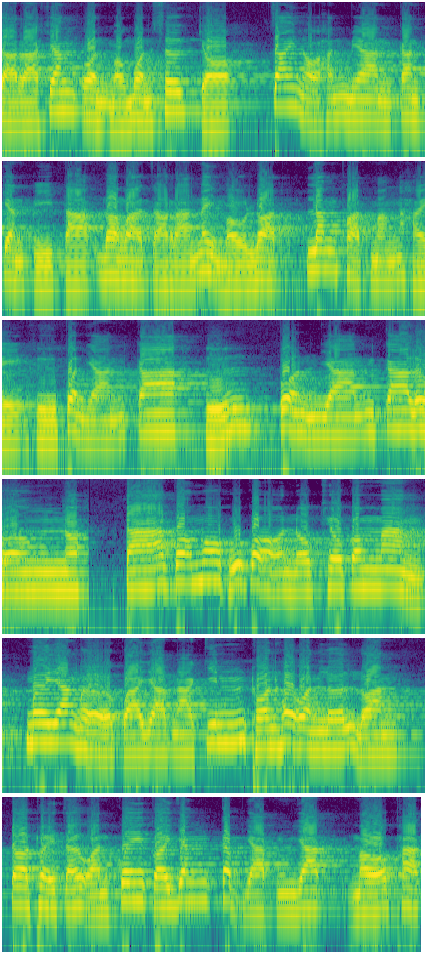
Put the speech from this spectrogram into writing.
จารายังอ่อนเมามนซึกจอใจหน่อหันเมียนการแกนปีตาลองว่าจาราในเมาลอดลำผัดมังไห้คือป้นยานกาหือป้นยานกาลงเนาะตาก็โมหูก็นกเขียวก็มังเมื่อย่างเมื่อกว่าหยาบนากินทนเฮอ่อนเลินหลอน ต่อถวยเจ้าอ่อนกล้วยก็ยังกับหยาบหยาดเมาพัก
